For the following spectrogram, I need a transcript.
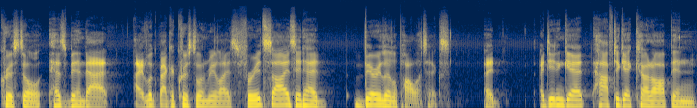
Crystal has been that I look back at Crystal and realize for its size, it had very little politics. I I didn't get have to get cut up in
